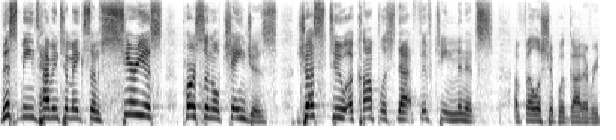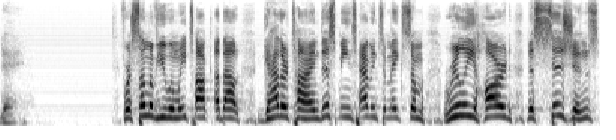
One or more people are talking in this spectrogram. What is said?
this means having to make some serious personal changes just to accomplish that 15 minutes of fellowship with God every day. For some of you, when we talk about gather time, this means having to make some really hard decisions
